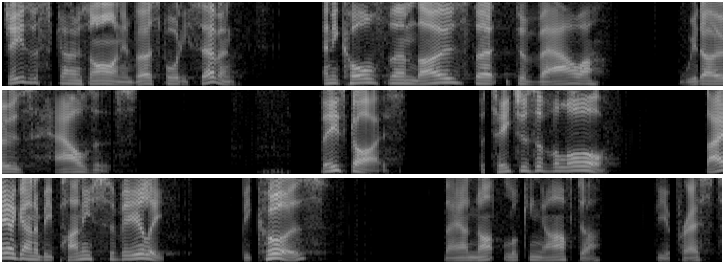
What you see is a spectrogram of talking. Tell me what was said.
Jesus goes on in verse 47 and he calls them those that devour widows' houses. These guys, the teachers of the law, they are going to be punished severely because they are not looking after the oppressed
